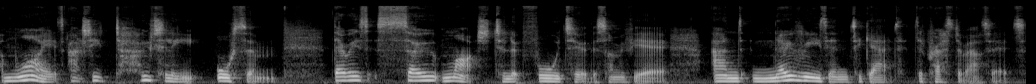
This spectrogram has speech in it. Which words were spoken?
and why it's actually totally awesome. There is so much to look forward to at this time of year and no reason to get depressed about it.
